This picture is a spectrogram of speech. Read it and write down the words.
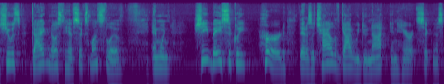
She was diagnosed to have six months to live. And when she basically heard that as a child of God, we do not inherit sickness,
